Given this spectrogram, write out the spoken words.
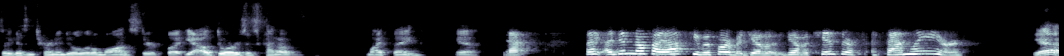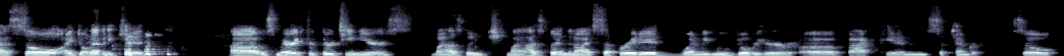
so he doesn't turn into a little monster. But yeah, outdoors is kind of my thing. Yeah. Yeah. I, I didn't know if I asked you before, but do you have a, do you have a kids or a family or? Yeah. So I don't have any kids. uh, I was married for 13 years. My husband, my husband and I separated when we moved over here uh, back in September. So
